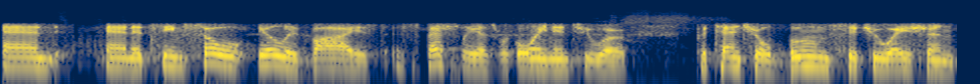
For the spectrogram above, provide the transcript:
and and it seems so ill advised, especially as we're going into a potential boom situation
